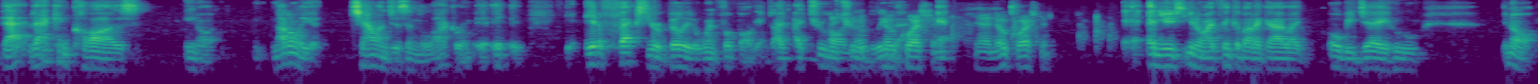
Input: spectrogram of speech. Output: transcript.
that that can cause, you know, not only challenges in the locker room, it, it, it affects your ability to win football games. I, I truly, oh, truly no, believe no that. No question. And, yeah, no question. And you, you know, I think about a guy like OBJ who, you know,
